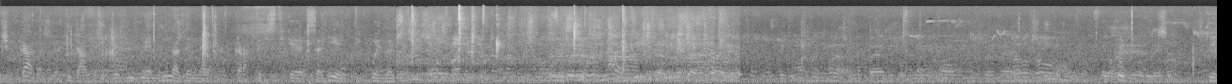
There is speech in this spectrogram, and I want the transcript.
cercata latitanti è una delle caratteristiche salienti quella di Sì.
